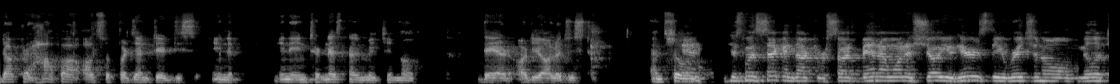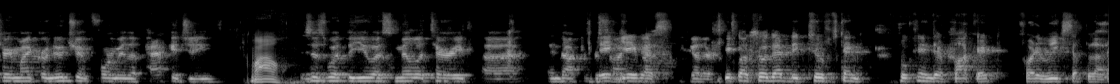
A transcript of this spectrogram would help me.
Dr. Hoffer also presented this in, a, in an international meeting of their audiologist. And so, and just one second, Dr. Prasad. Ben, I want to show you. Here's the original military micronutrient formula packaging. Wow. This is what the U.S. military uh, and Dr. Prasad they gave us together because so that the troops can put it in their pocket for a week's supply,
